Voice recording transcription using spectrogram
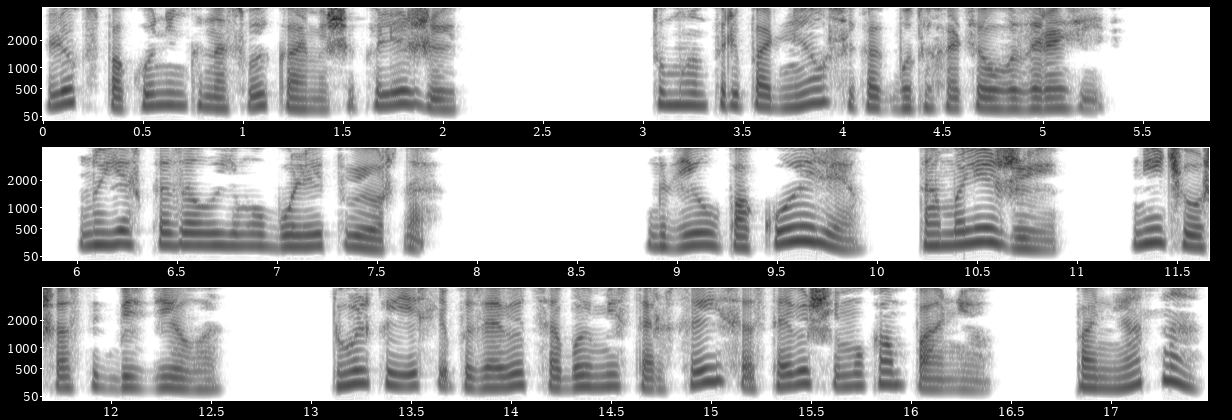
лег спокойненько на свой камешек и лежит. Туман приподнялся, как будто хотел возразить. Но я сказала ему более твердо. «Где упокоили, там и лежи. Нечего шастать без дела. Только если позовет с собой мистер Хей, составишь ему компанию. Понятно?»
